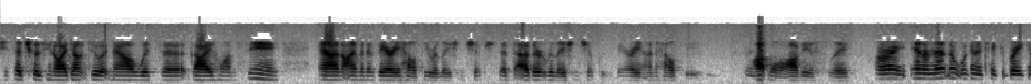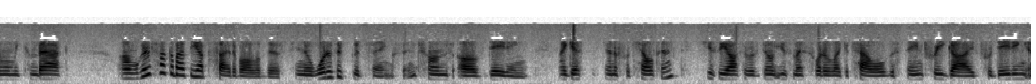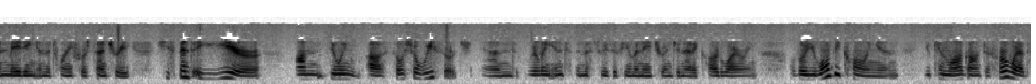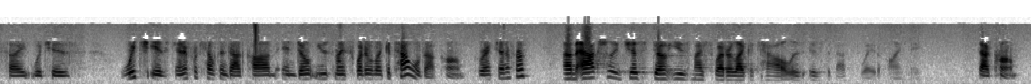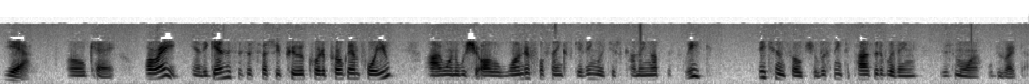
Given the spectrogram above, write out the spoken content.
she said, she goes, you know, I don't do it now with the guy who I'm seeing, and I'm in a very healthy relationship. She said the other relationship was very unhealthy. Uh, well, obviously. All right. And on that note, we're going to take a break, and when we come back, um, we're going to talk about the upside of all of this. You know, what are the good things in terms of dating? My guest is Jennifer Kelton. She's the author of Don't Use My Sweater Like a Towel, the stain-free guide for dating and mating in the 21st century. She spent a year on doing uh, social research and really into the mysteries of human nature and genetic hardwiring. Although you won't be calling in, you can log on to her website, which is which is jenniferkelton.com, and don't use my sweater like a towel.com. Correct, Jennifer? Um, actually, just don't use my sweater like a towel is, is the best way to find me. Dot com. Yeah. Okay. All right. And again, this is a specially pre-recorded program for you. I want to wish you all a wonderful Thanksgiving, which is coming up this week. Stay tuned, folks. You're listening to Positive Living. There's more. We'll be right back.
